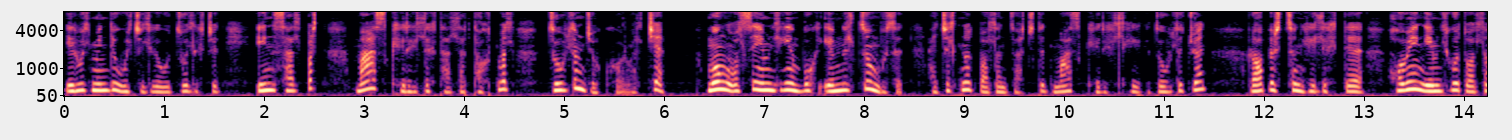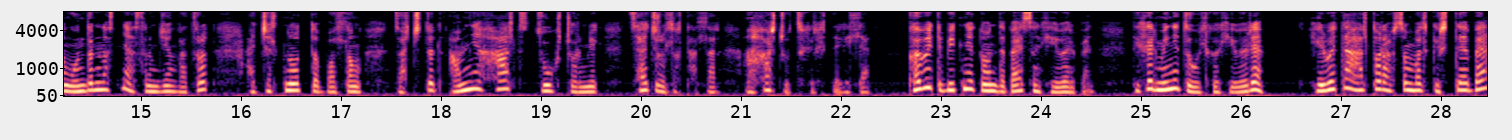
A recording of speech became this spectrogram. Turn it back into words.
эрүүл мэндийн үйлчилгээ үзүүлэгчид энэ салбарт маск хэрэглэх талаар тогтмол зөвлөмж өгөхөөр болжээ. Мөн улсын эмнэлгийн бүх эмнэлзэн бүсэд ажилтнууд болон зочдод маск хэрэглэхийг зөвлөж байна. Робертсон хэлэхдээ хувийн эмнэлгүүд болон өндөр насны асрамжийн газрууд ажилтнууд болон зочдод амны хаалт зүүх журмыг сайжруулах талаар анхаарч үзэх хэрэгтэй гэлээ. Ковид бидний дунд байсан хэвээр байна. Тэгэхээр миний зөвлөгөө хэвээрээ. Хэрвээ та халдвар авсан бол гэртээ бай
